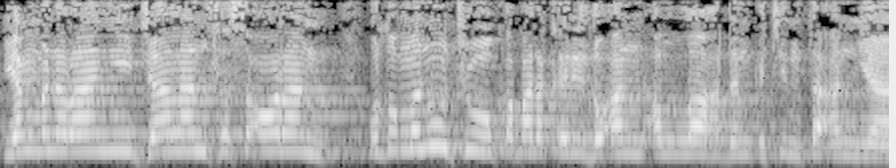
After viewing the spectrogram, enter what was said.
yang menerangi jalan seseorang untuk menuju kepada keridhaan Allah dan kecintaannya.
